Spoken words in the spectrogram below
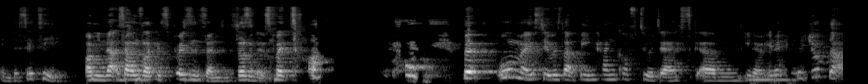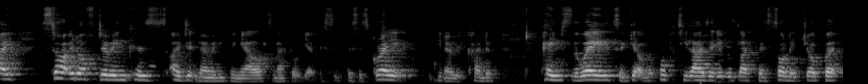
in the city. I mean, that sounds like a prison sentence, doesn't it? It's spent time but almost it was like being handcuffed to a desk. Um, you know, in a, in a, job that I started off doing because I didn't know anything else, and I thought, yeah, this is this is great. You know, it kind of paves the way to get on the property ladder. It was like a solid job. But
